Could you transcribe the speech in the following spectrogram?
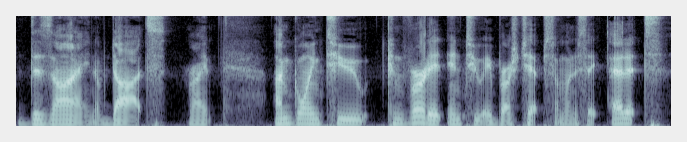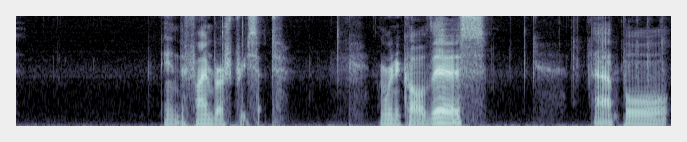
design of dots, right, I'm going to convert it into a brush tip. So I'm going to say Edit and Define Brush Preset. And we're going to call this Apple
